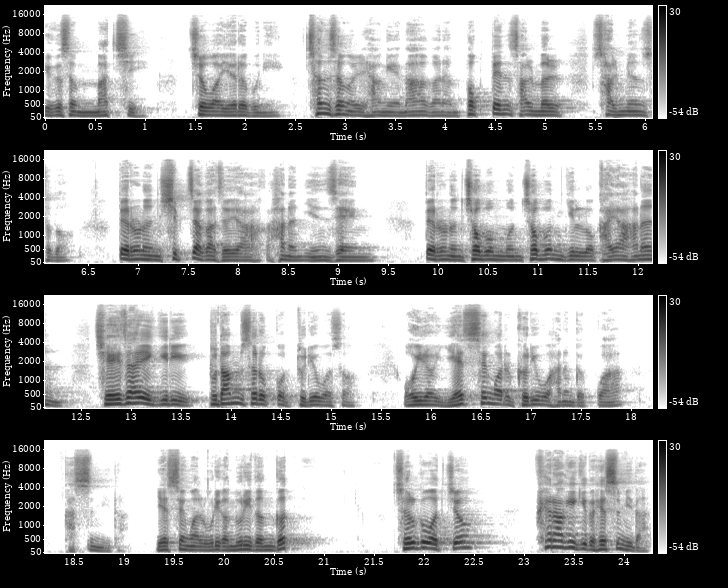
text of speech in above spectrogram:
이것은 마치 저와 여러분이 천성을 향해 나아가는 복된 삶을 살면서도 때로는 십자가 져야 하는 인생, 때로는 좁은 문, 좁은 길로 가야 하는 제자의 길이 부담스럽고 두려워서 오히려 옛 생활을 그리워하는 것과 같습니다. 옛 생활 우리가 누리던 것 즐거웠죠? 쾌락이기도 했습니다.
